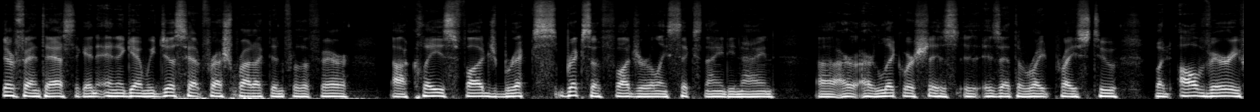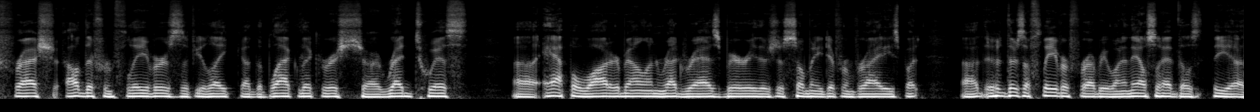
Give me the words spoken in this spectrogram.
They're fantastic, and and again, we just got fresh product in for the fair. Uh, Clay's fudge bricks bricks of fudge are only six ninety nine. Uh, our, our licorice is, is is at the right price too, but all very fresh, all different flavors. If you like uh, the black licorice, uh, red twist, uh, apple watermelon, red raspberry. There's just so many different varieties, but uh, there, there's a flavor for everyone. And they also have those the uh,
